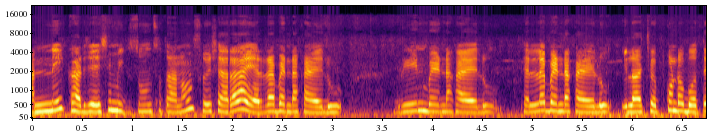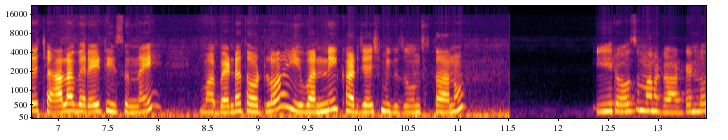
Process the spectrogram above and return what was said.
అన్నీ కట్ చేసి మీకు చూంచుతాను. చూసారా ఎర్ర బెండకాయలు గ్రీన్ బెండకాయలు తెల్ల బెండకాయలు ఇలా చెప్పుకుంటూ పోతే చాలా వెరైటీస్ ఉన్నాయి. మా బెండ తోటలో ఇవన్నీ కట్ చేసి మీకు చూంచుతాను. ఈరోజు మన గార్డెన్లో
